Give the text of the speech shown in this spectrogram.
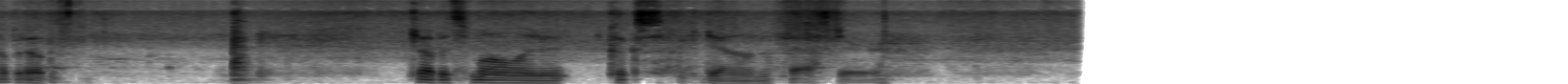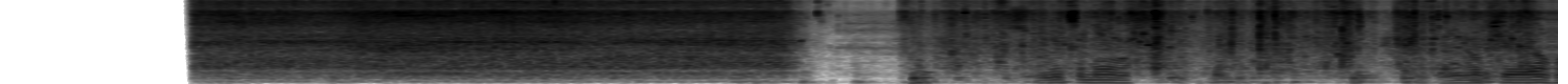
Chop it up. Chop it small and it cooks down faster. Swing some more dino kale.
